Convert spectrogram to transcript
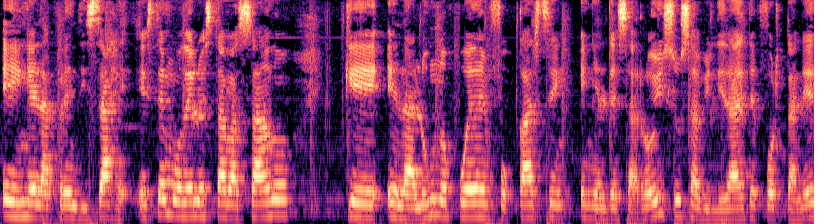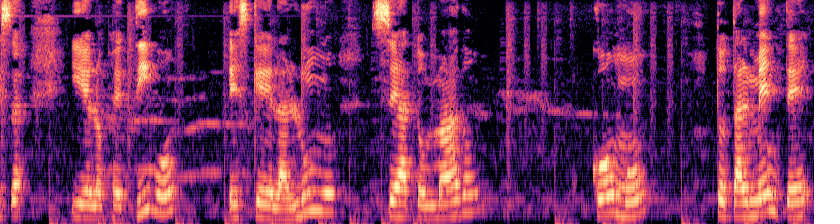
en el aprendizaje. Este modelo está basado que el alumno pueda enfocarse en el desarrollo y sus habilidades de fortaleza y el objetivo es que el alumno sea tomado como totalmente,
